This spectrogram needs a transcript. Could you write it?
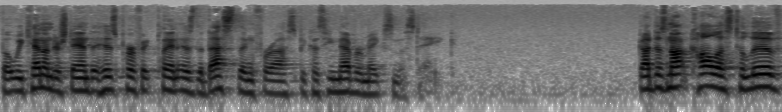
but we can understand that His perfect plan is the best thing for us because He never makes a mistake. God does not call us to live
